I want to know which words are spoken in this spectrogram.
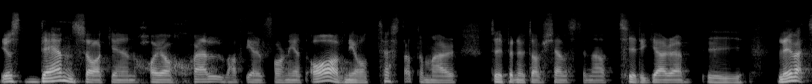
just den saken har jag själv haft erfarenhet av när jag har testat de här typen av tjänsterna tidigare i livet.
